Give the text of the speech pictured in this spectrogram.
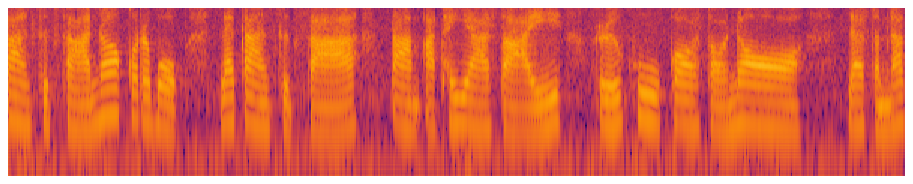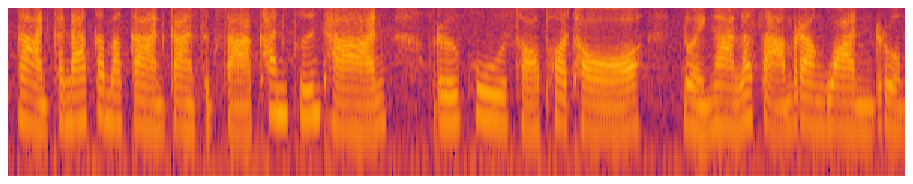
การศึกษานอกระบบ และการศึกษาตามอัธยาศัย หรือครูกศน และสำนักงานคณะกรรมการการศึกษาขั้นพื้นฐาน หรือครูสพท หน่วยงานละ 3 รางวัล รวม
